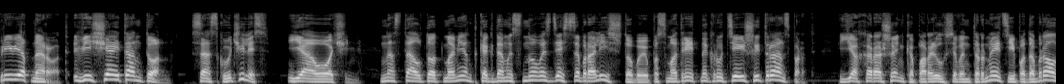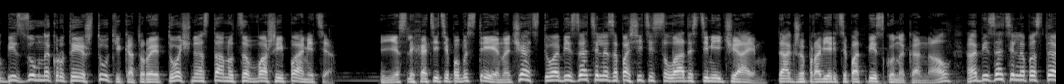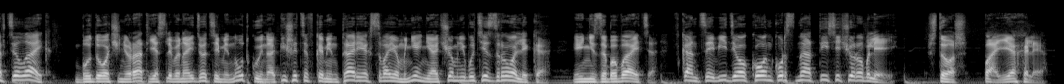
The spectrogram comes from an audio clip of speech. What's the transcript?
Привет, народ! Вещает Антон. Соскучились? Я очень. Настал тот момент, когда мы снова здесь собрались, чтобы посмотреть на крутейший транспорт. Я хорошенько порылся в интернете и подобрал безумно крутые штуки, которые точно останутся в вашей памяти. Если хотите побыстрее начать, то обязательно запаситесь сладостями и чаем. Также проверьте подписку на канал, обязательно поставьте лайк. Буду очень рад, если вы найдете минутку и напишите в комментариях свое мнение о чем-нибудь из ролика. И не забывайте, в конце видео конкурс на 1000 рублей. Что ж, поехали!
